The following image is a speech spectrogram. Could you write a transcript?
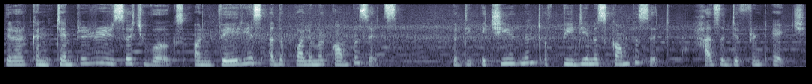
There are contemporary research works on various other polymer composites, but the achievement of PDMS composite has a different edge.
